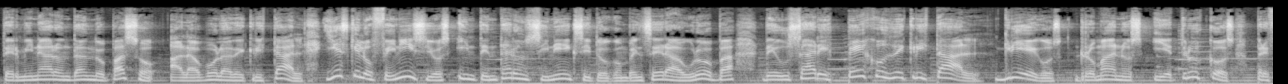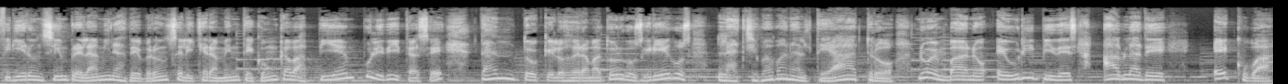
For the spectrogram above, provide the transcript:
terminaron dando paso a la bola de cristal. Y es que los fenicios intentaron sin éxito convencer a Europa de usar espejos de cristal. Griegos, romanos y etruscos prefirieron siempre láminas de bronce ligeramente cóncavas bien puliditas, ¿eh? tanto que los dramaturgos griegos la llevaban al teatro. No en vano, Eurípides habla de Écuba,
